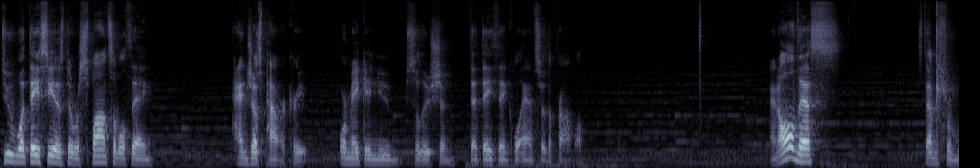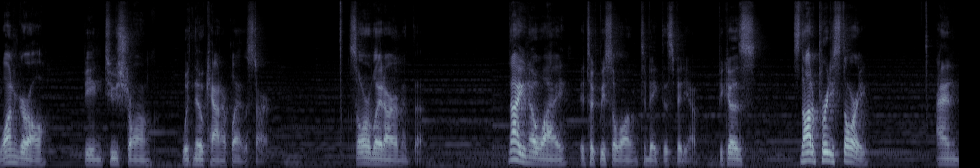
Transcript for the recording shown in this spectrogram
do what they see as the responsible thing and just power creep or make a new solution that they think will answer the problem. And all this stems from one girl being too strong with no counterplay at the start. Silver Blade Aramintha. Now you know why it took me so long to make this video. Because it's not a pretty story. And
